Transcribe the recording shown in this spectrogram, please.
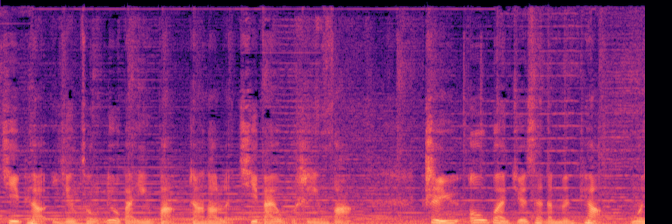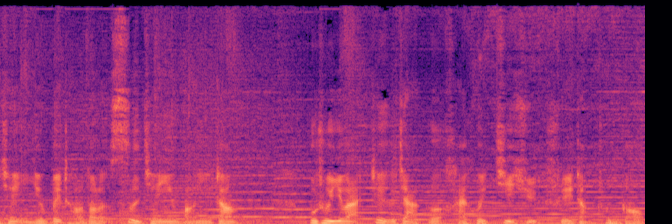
机票已经从六百英镑涨到了七百五十英镑。至于欧冠决赛的门票，目前已经被炒到了四千英镑一张。不出意外，这个价格还会继续水涨船高。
